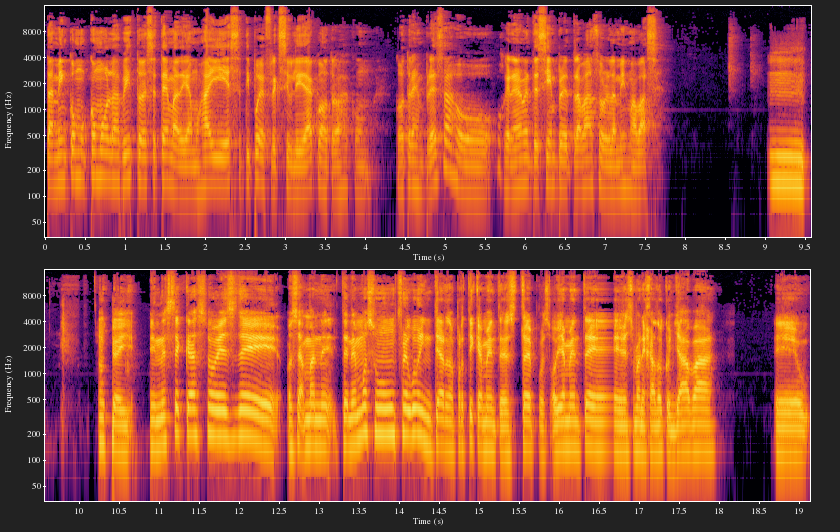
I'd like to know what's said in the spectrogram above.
también cómo, cómo lo has visto ese tema, digamos, ¿hay ese tipo de flexibilidad cuando trabajas con, otras empresas o, generalmente siempre trabajan sobre la misma base? Mm, Ok, en este caso es de, o sea, tenemos un framework interno prácticamente. Este, pues obviamente es manejado con Java. Eh,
